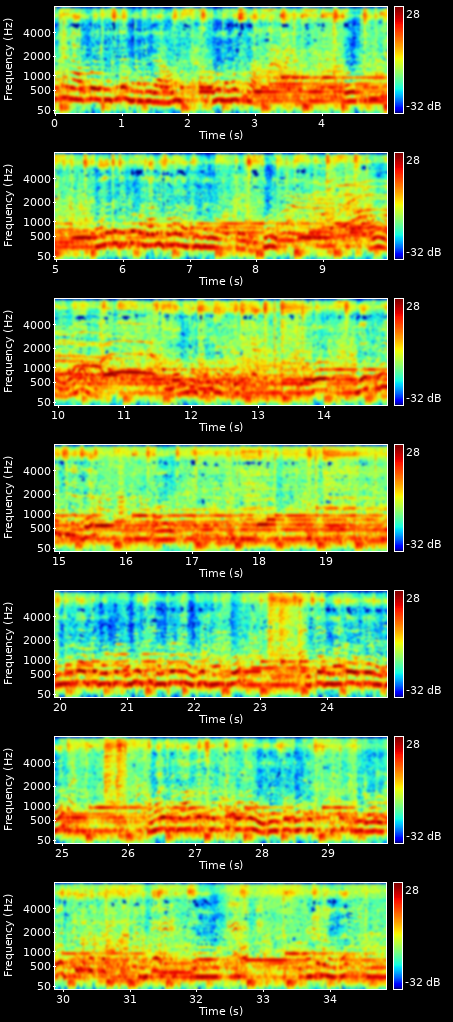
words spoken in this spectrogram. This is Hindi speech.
पे मैं आपको एक इंसिडेंट बताने जा रहा हूँ। दो लवर्स का। तो पहले तो जिनको पंजाबी समझ आती है पहले वो बात करेंगे। थोड़ी। तो है। और लड़का गर्लफ्रेंड अभी उसकी गर्लफ्रेंड नहीं होती है फ्रेंड को। उसको बुलाता है और क्या कहता है? हमारे पंजाब में छत्ती कोठा बोलते हैं so don't get me wrong okay okay so कैसे बुलाते हैं?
